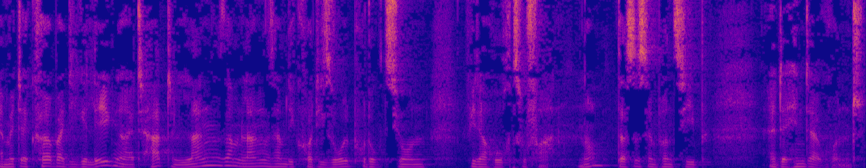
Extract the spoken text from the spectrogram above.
damit der Körper die Gelegenheit hat, langsam, langsam die Cortisolproduktion wieder hochzufahren. Ne? Das ist im Prinzip äh, der Hintergrund.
